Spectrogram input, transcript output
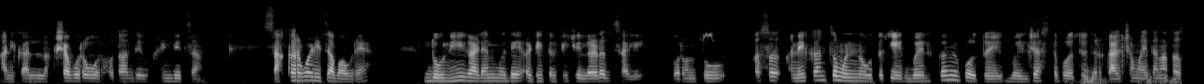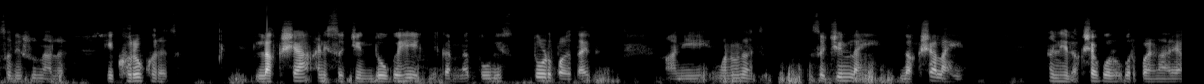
आणि काल लक्षाबरोबर होता देवखिंडीचा साखरवाडीचा बावऱ्या. दोन्ही गाड्यांमध्ये अटीतटीची लढत झाली. परंतु असं अनेकांचं म्हणणं होतं की एक बैल कमी पळतोय एक बैल जास्त पळतोय. तर कालच्या मैदानात असं दिसून आलं की खरोखरच लक्षा आणि सचिन दोघंही एकमेकांना तोडीस तोड पळतायत. आणि म्हणूनच सचिनलाही लक्षालाही आणि लक्षाबरोबर पळणाऱ्या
